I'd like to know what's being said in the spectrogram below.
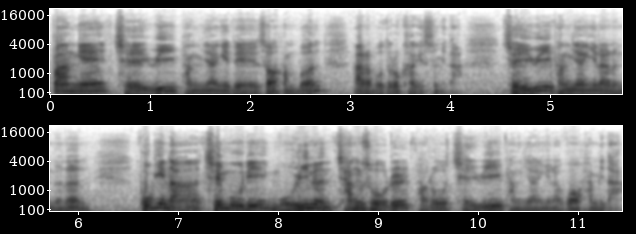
방의 제위 방향에 대해서 한번 알아보도록 하겠습니다. 제위 방향이라는 것은 복이나 재물이 모이는 장소를 바로 제위 방향이라고 합니다.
